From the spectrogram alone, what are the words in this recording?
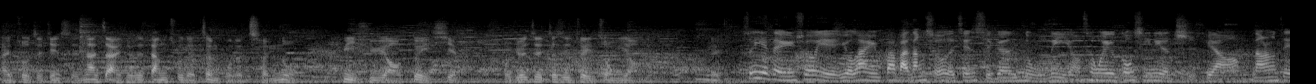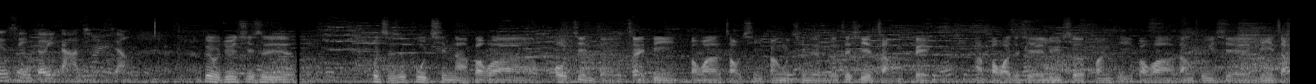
来做这件事，那再来就是当初的政府的承诺必须要兑现，我觉得这这是最重要的。对，所以也等于说也有赖于爸爸当时候的坚持跟努力哦，成为一个公信力的指标，然后让这件事情得以达成这样。对，我觉得其实不只是父亲呐，包括后进的在地，包括早期反母亲人的这些长辈，啊，包括这些绿色团体，包括当初一些里长，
